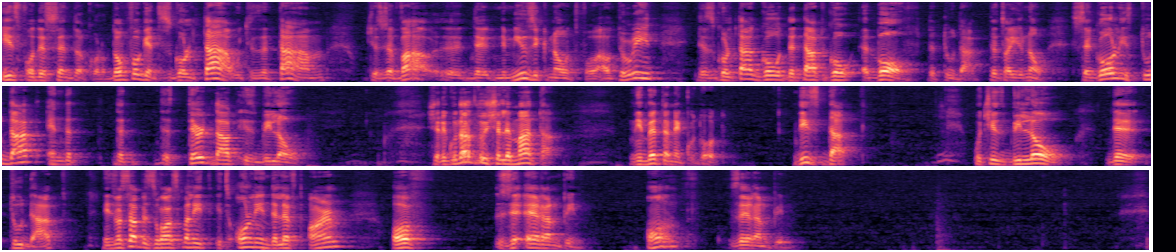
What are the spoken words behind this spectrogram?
is for the center column. Don't forget, סגולתה, which is a tam, which is a uh, the, the music note for how to read, the סגולתה go, the dot go above the two dot. That's how you know. סגול is two dot and the, the, the third dot is below. שנקודה זו שלמטה מבית הנקודות, this dot, which is below the two dot, נתווסף בזרוע שמאלית, it's only in the left arm of זעיר אנפין. on זעיר אנפין.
